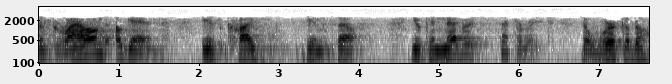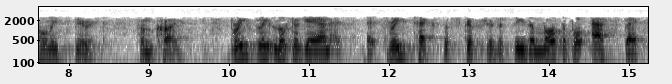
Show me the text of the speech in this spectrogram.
The ground again is Christ Himself. You can never separate the work of the Holy Spirit from Christ. Briefly look again at, at three texts of Scripture to see the multiple aspects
